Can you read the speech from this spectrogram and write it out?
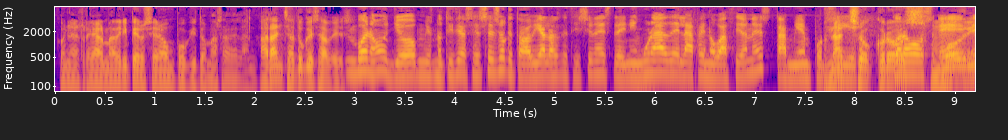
con el Real Madrid, pero será un poquito más adelante. Arancha, ¿tú qué sabes? Bueno, yo mis noticias es eso, que todavía las decisiones de ninguna de las renovaciones, también por Nacho, si Kroos, Kroos, eh, Modric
